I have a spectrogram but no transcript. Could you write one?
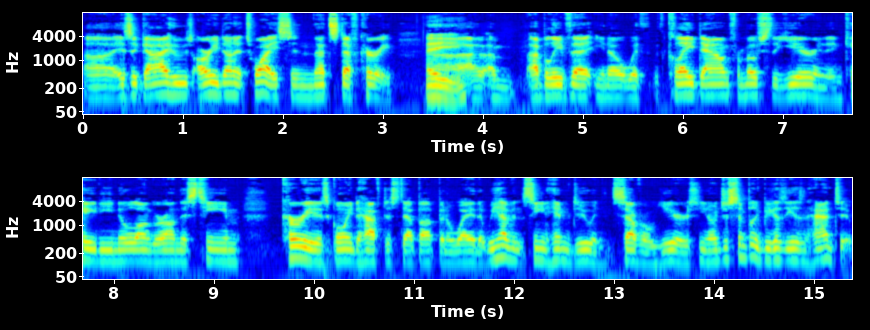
uh, is a guy who's already done it twice, and that's Steph Curry. Hey. Uh, I, I, believe that you know with, with Klay down for most of the year and, and KD no longer on this team, Curry is going to have to step up in a way that we haven't seen him do in several years. You know, just simply because he hasn't had to.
